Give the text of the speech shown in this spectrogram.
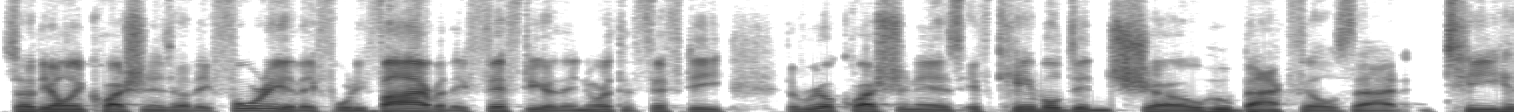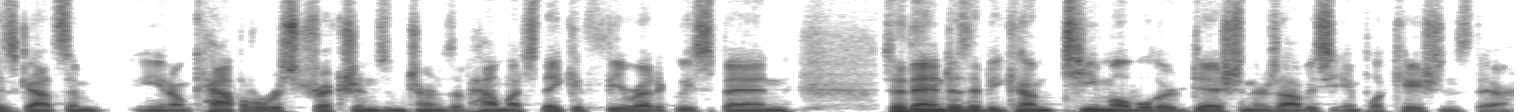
So the only question is, are they 40? Are they 45? Are they 50? Are they north of 50? The real question is, if cable didn't show, who backfills that? T has got some, you know, capital restrictions in terms of how much they could theoretically spend. So then does it become T-Mobile or Dish? And there's obviously implications there.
